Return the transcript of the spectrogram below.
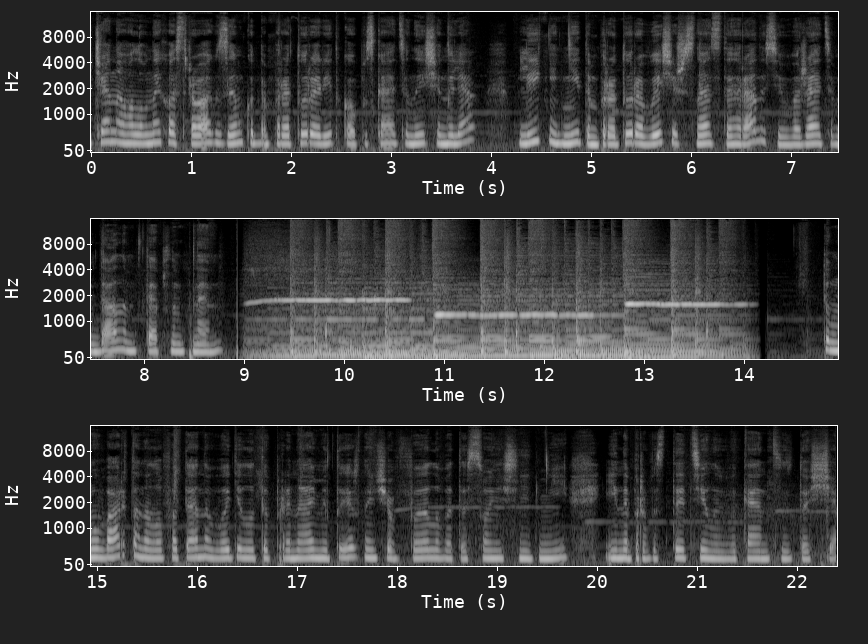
Хоча на головних островах взимку температура рідко опускається нижче нуля, в літні дні температура вище 16 градусів вважається вдалим теплим днем. Тому варто на Лофотену виділити принаймні тиждень, щоб виловити сонячні дні і не провести цілий вікенд з дощем.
